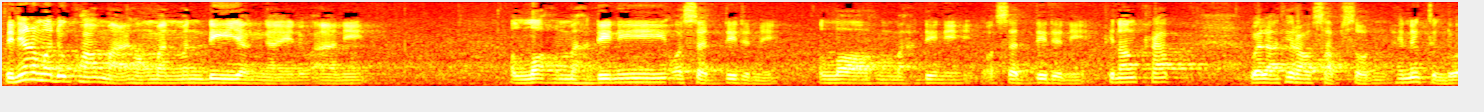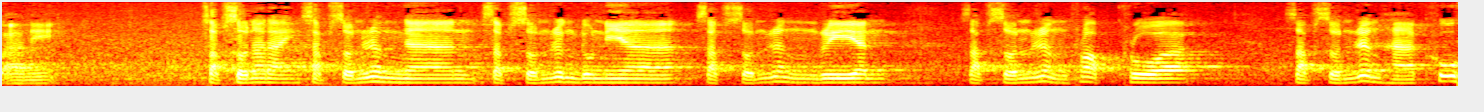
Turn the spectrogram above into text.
ทีนี้เรามาดูความหมายของมันมันดียังไงดูอานี้ อัลลอฮุมะฮดินีวสัดดิดนีอัลลอฮุมะฮดินีวสัดดิดนีพี่น้องครับ เวลาที่เราสับสนให้นึกถึงดูอานี้ สับสนอะไร สับสนเรื่องงาน สับสนเรื่องดุนยาสับสนเรื่องเรียน สับสนเรื่องครอบครัว สับสนเรื่องหาคู่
